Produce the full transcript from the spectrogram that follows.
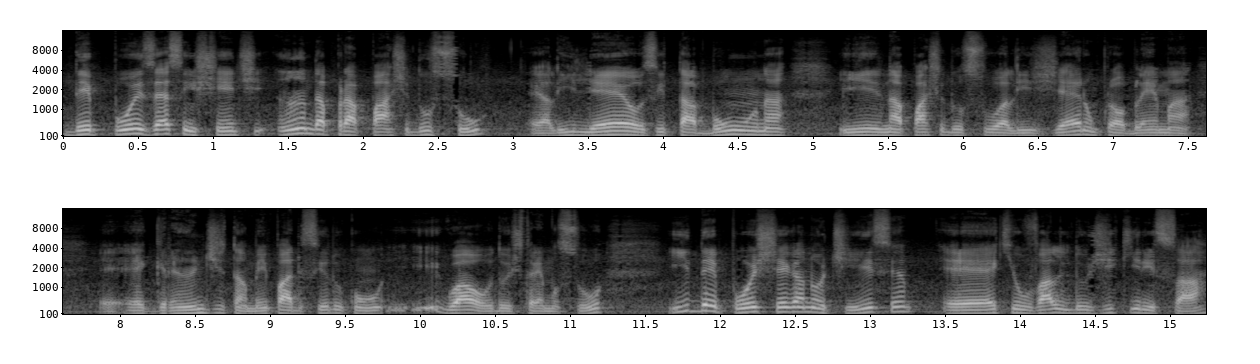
Depois essa enchente anda para a parte do sul, é ali Ilhéus, Itabuna, e na parte do sul ali gera um problema é, é grande também, parecido com igual o do extremo sul. E depois chega a notícia é, que o Vale do Jiquiriçá,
